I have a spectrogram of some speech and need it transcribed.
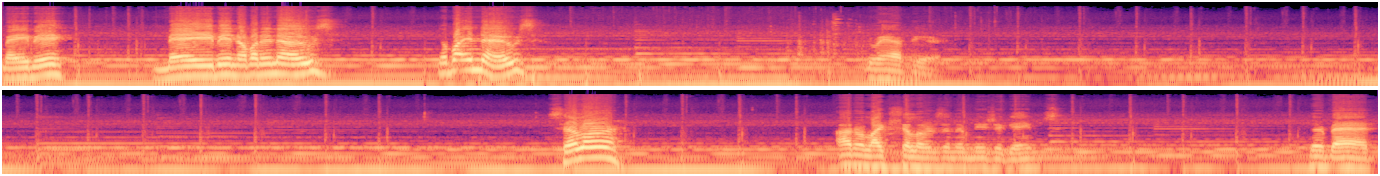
Maybe. Maybe. Nobody knows. Nobody knows. What do we have here? Cellar? I don't like cellars in amnesia games. They're bad.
